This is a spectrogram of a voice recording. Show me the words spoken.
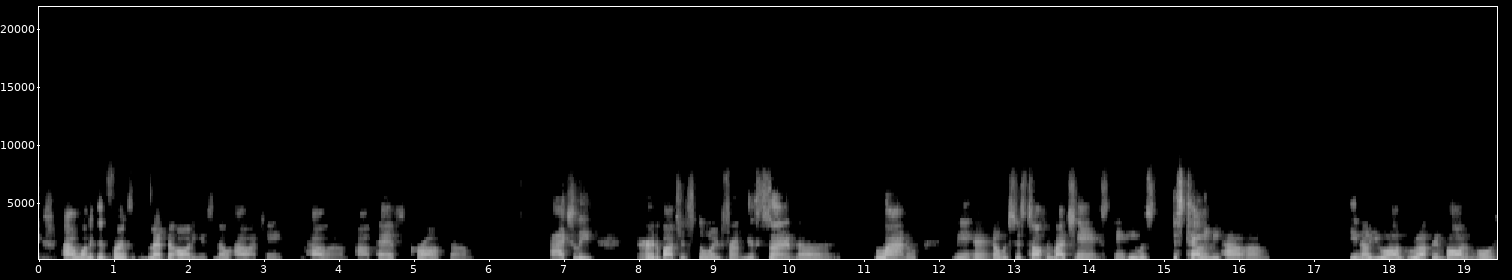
I wanted to first let the audience know how I came, how um, our paths crossed. Um, I actually heard about your story from your son, uh, Lionel. Me and him was just talking by chance, and he was just telling me how, um, you know, you all grew up in Baltimore,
